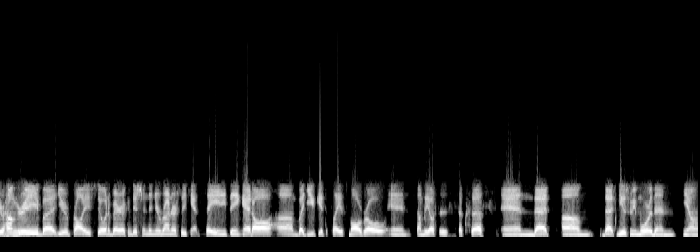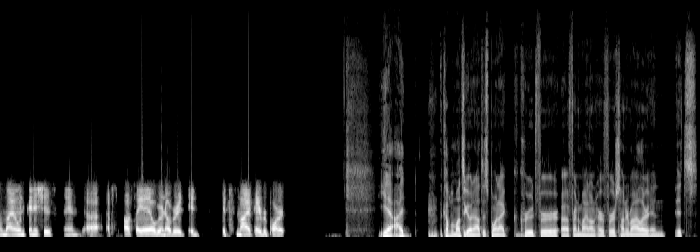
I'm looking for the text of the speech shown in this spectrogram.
you're hungry, but you're probably still in a better condition than your runner, so you can't say anything at all. Um, but you get to play a small role in somebody else's success, and that um, that gives me more than you know my own finishes. And uh, I'll say it over and over. It, it it's my favorite part. Yeah, I a couple months ago now. At this point, I crewed for a friend of mine on her first hundred miler, and it's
